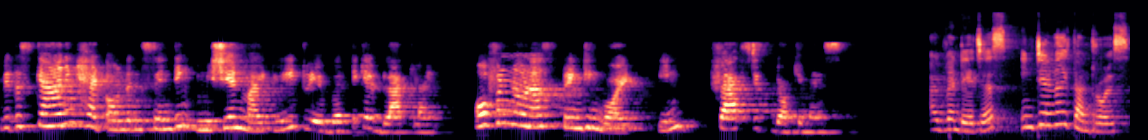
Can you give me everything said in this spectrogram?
with the scanning head on the sending machine might lead to a vertical black line, often known as printing void, in faxed documents. Advantages Internal controls.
